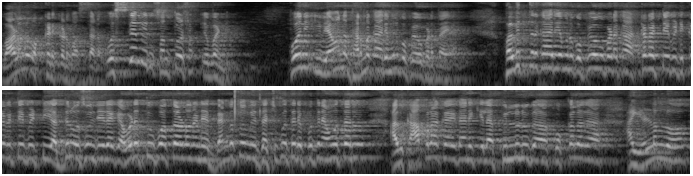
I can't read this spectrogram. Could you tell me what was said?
వాళ్ళలో ఒక్కడిక్కడికి వస్తాడు. వస్తే మీరు సంతోషం ఇవ్వండి. పోనీ ఇవేమన్నా ధర్మకార్యములకు ఉపయోగపడతాయా? పవిత్ర కార్యములకు ఉపయోగపడక అక్కడట్టే పెట్టి ఇక్కడట్టే పెట్టి అద్దెలు వసూలు చేయలేక ఎవడెత్తుకుపోతాడోననే బెంగతో మీరు చచ్చిపోతే రేపు పొద్దున ఏమవుతారు? అవి కాపలా కాయడానికి ఇలా పిల్లులుగా కుక్కలుగా ఆ ఇళ్ళల్లో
